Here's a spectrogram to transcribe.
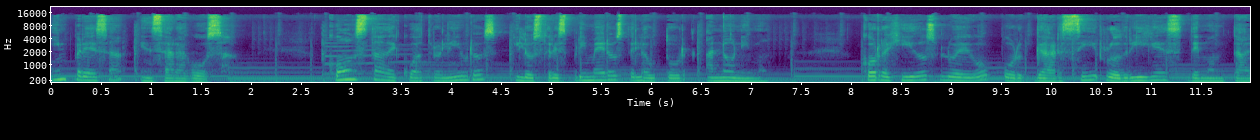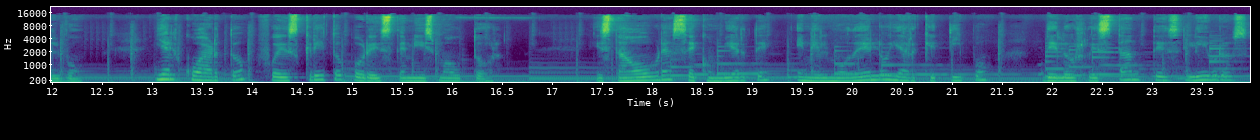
impresa en Zaragoza. Consta de cuatro libros y los tres primeros del autor anónimo corregidos luego por García Rodríguez de Montalvo, y el cuarto fue escrito por este mismo autor. Esta obra se convierte en el modelo y arquetipo de los restantes libros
